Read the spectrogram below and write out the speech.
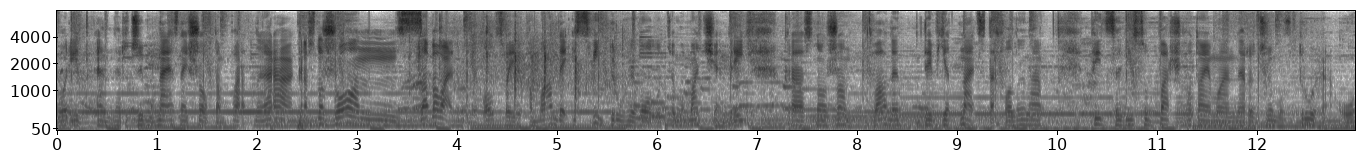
воріт Енерджі не знайшов там партнера. Красножон забиває другий гол своєї команди і свій другий гол у цьому матчі Андрій Красножон. 2-1, 19 хвилина під завісу першого тайму Енерджиму вдруге у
